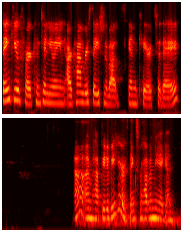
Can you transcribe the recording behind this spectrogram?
Thank you for continuing our conversation about skincare today. Yeah, I'm happy to be here. Thanks for having me again.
